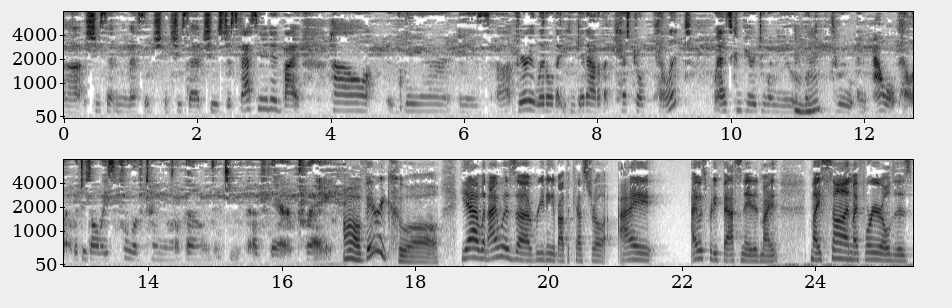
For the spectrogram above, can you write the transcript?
uh, she sent me a message and she said she was just fascinated by how there is uh, very little that you can get out of a kestrel pellet as compared to when you mm-hmm. look through an owl pellet, which is always full of tiny little bones and teeth of their prey. Oh, very cool. Yeah, when I was uh, reading about the kestrel, I I was pretty fascinated. My my son, my four year old, is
